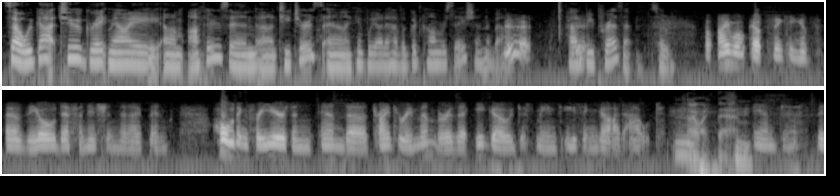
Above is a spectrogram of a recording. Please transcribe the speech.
So we've got two great Maui um, authors and uh, teachers, and I think we ought to have a good conversation about Good. how to be present. So Well, I woke up thinking of, of the old definition that I've been holding for years and, and uh, trying to remember that ego just means easing God out. I like that. And uh, this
